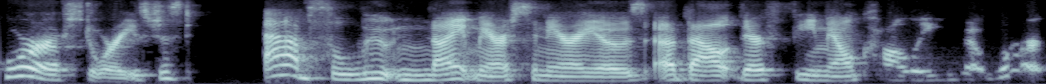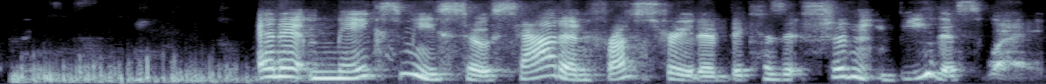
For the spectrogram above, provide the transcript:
horror stories, just absolute nightmare scenarios about their female colleagues at work. And it makes me so sad and frustrated because it shouldn't be this way.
